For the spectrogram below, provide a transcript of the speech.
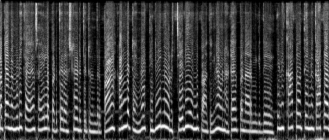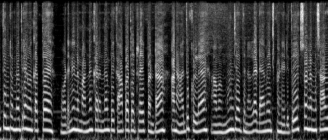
அப்ப அந்த முடிக்காரன் சைல படுத்து ரெஸ்ட் எடுத்துட்டு இருந்திருப்பான். அந்த டைம்ல திடீர்னு ஒரு செடி வந்து பாத்தீங்கன்னா அவன் அட்டாக் பண்ண ஆரம்பிக்குது. என்ன காப்பாத்து என்ன காப்பாத்துன்ற மாதிரி அவன் கத்த. உடனே நம்ம அண்ணன்காரன் தான் போய் காப்பாத்த ட்ரை பண்றான். ஆனா அதுக்குள்ள அவன் மூஞ்சாத்து நல்லா டேமேஜ் பண்ணிடுது. சோ நம்ம சாக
